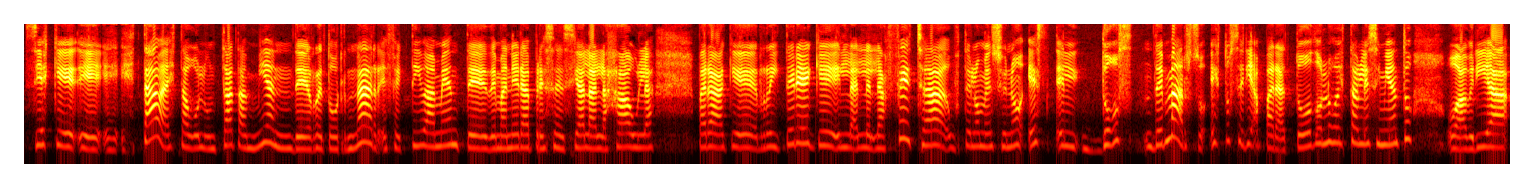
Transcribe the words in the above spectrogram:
si es que eh, estaba esta voluntad también de retornar efectivamente de manera presencial a las aulas, para que reitere que la, la fecha, usted lo mencionó, es el 2 de marzo. ¿Esto sería para todos los establecimientos o habría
